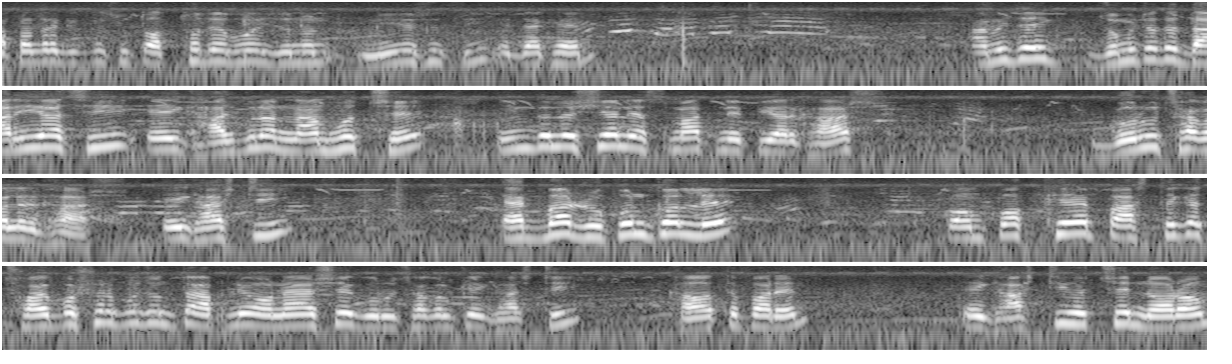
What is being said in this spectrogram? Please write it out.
আপনাদেরকে কিছু তথ্য দেবো, এই জন্য নিয়ে এসেছি। দেখেন, আমি যেই জমিটাতে দাঁড়িয়ে আছি, এই ঘাসগুলোর নাম হচ্ছে ইন্দোনেশিয়ান স্মার্ট নেপিয়ার ঘাস, গরু ছাগলের ঘাস। এই ঘাসটি একবার রোপণ করলে কমপক্ষে পাঁচ থেকে ছয় বছর পর্যন্ত আপনি অনায়াসে গরু ছাগলকে এই ঘাসটি খাওয়াতে পারেন। এই ঘাসটি হচ্ছে নরম,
